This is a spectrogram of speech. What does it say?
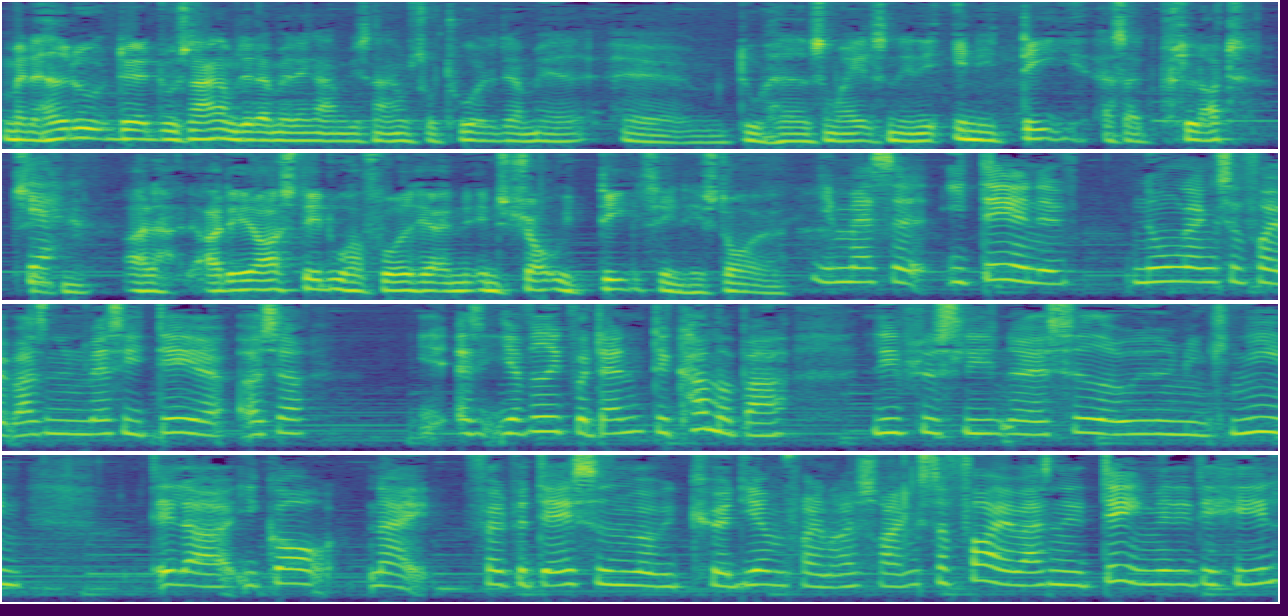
Men havde du, det, du snakker om det der med, dengang vi snakkede om struktur, det der med, øh, du havde som regel sådan en, en idé, altså et plot til ja. den. Og, og det er også det, du har fået her, en, en sjov idé til en historie. Jamen altså, idéerne, nogle gange så får jeg bare sådan en masse idéer, og så, altså, jeg ved ikke hvordan, det kommer bare lige pludselig, når jeg sidder ude i min kanin, eller i går, nej, for et par dage siden, hvor vi kørte hjem fra en restaurant, så får jeg bare sådan en idé midt i det hele,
